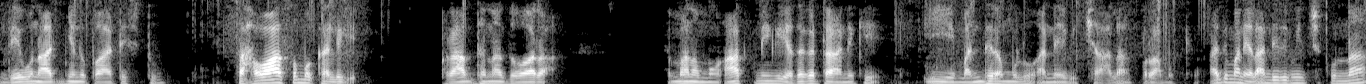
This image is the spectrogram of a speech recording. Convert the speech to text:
దేవుని ఆజ్ఞను పాటిస్తూ సహవాసము కలిగి ప్రార్థన ద్వారా మనము ఆత్మీయంగా ఎదగటానికి ఈ మందిరములు అనేవి చాలా ప్రాముఖ్యం. అది మనం ఎలా నిర్మించుకున్నా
